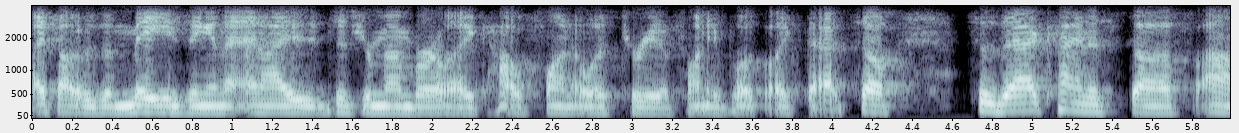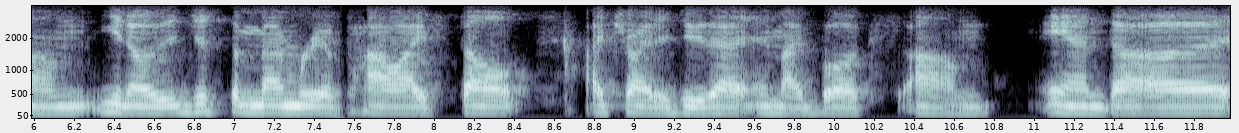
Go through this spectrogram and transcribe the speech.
I thought it was amazing, and and I just remember like how fun it was to read a funny book like that. So so that kind of stuff, um, you know, just the memory of how I felt. I try to do that in my books. Um, and uh,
